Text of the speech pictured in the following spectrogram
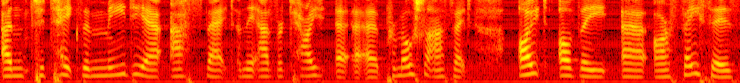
and to take the media aspect and the advertise uh, uh, uh, promotional aspect out of the uh, our faces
